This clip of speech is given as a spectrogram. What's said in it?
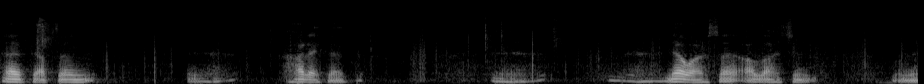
her yaptığın e, hareket e, ne varsa Allah için bunu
